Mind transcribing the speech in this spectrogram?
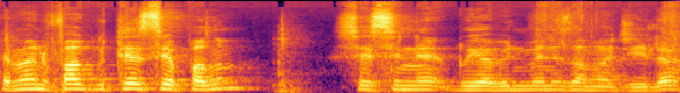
Hemen ufak bir test yapalım. Sesini duyabilmeniz amacıyla.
